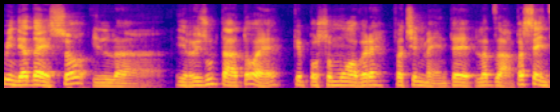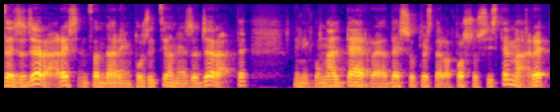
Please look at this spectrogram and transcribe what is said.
quindi adesso il il risultato è che posso muovere facilmente la zampa senza esagerare, senza andare in posizioni esagerate, quindi con Alt R adesso questa la posso sistemare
